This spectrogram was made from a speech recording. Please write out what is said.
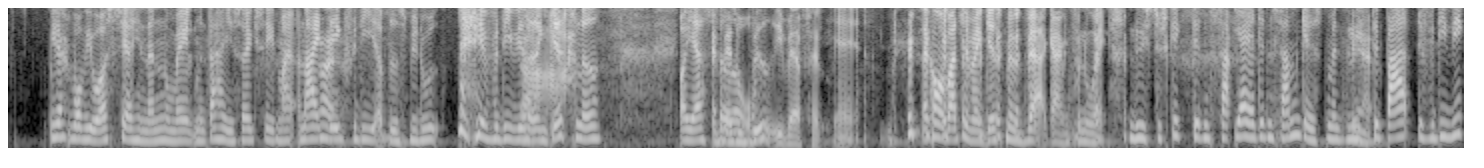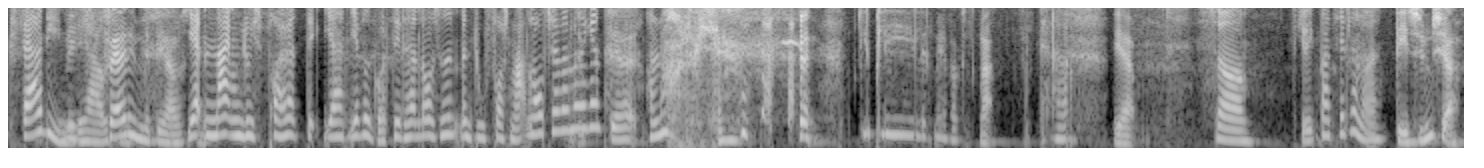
Ja. Hvor vi jo også ser hinanden normalt, men der har I så ikke set mig. Og nej, nej. det er ikke fordi, jeg er blevet smidt ud. Det er fordi, vi havde en gæst med. Og jeg sad Hvad du over. ved i hvert fald. Ja, ja. Der kommer bare til at være en gæst med hver gang for nu af. Louise, du skal ikke... Det er den samme, ja, ja, det er den samme gæst, men Louise, Ja. det, er bare, det er fordi, vi er ikke færdige med Vi det her er afsnit. færdige med det her afsnit. Ja, men nej, men Louise, prøv at høre. Det, ja, jeg ved godt, det er et halvt år siden, men du får snart lov til at være med igen. Det er Hold nu, Louise. lige blive lidt mere voksen. Nej. Ja. Ja, Så skal vi ikke bare til det, eller hvad? det synes jeg.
